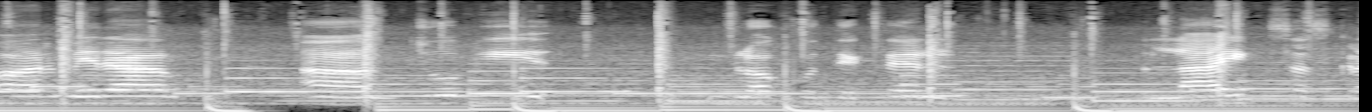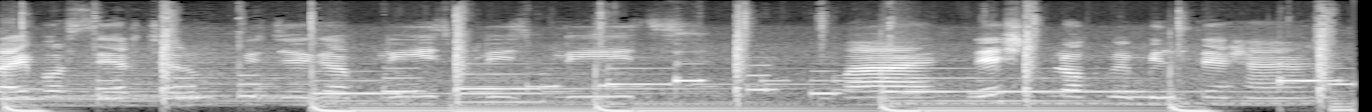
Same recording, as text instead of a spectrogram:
और मेरा जो भी ब्लॉग को देखते हैं, लाइक, सब्सक्राइब और शेयर ज़रूर कीजिएगा। Please please please. Bye. Next blog में मिलते हैं।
